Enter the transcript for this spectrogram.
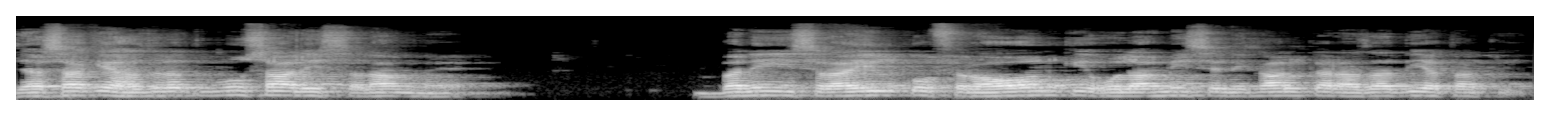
جیسا کہ حضرت موسیٰ علیہ السلام نے بنی اسرائیل کو فرعون کی غلامی سے نکال کر آزادی عطا کی۔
